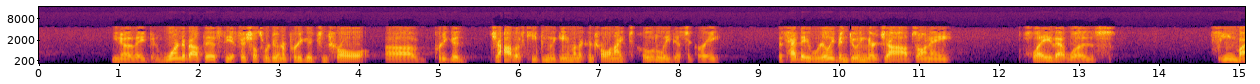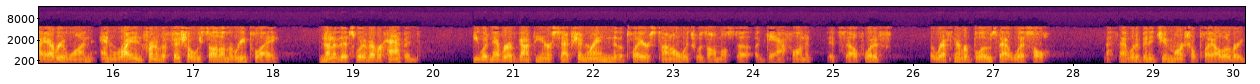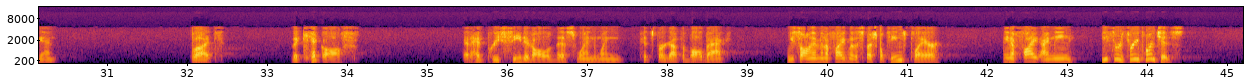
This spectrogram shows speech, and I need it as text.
you know they'd been warned about this. The officials were doing a pretty good control, uh, pretty good job of keeping the game under control, and I totally disagree. Because had they really been doing their jobs on a play that was seen by everyone and right in front of official, we saw it on the replay, none of this would have ever happened. He would never have got the interception, ran into the player's tunnel, which was almost a, a gaff on it itself. What if the ref never blows that whistle? That would have been a Jim Marshall play all over again. But the kickoff that had preceded all of this when when Pittsburgh got the ball back. We saw him in a fight with a special teams player. In a fight, I mean, he threw three punches,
